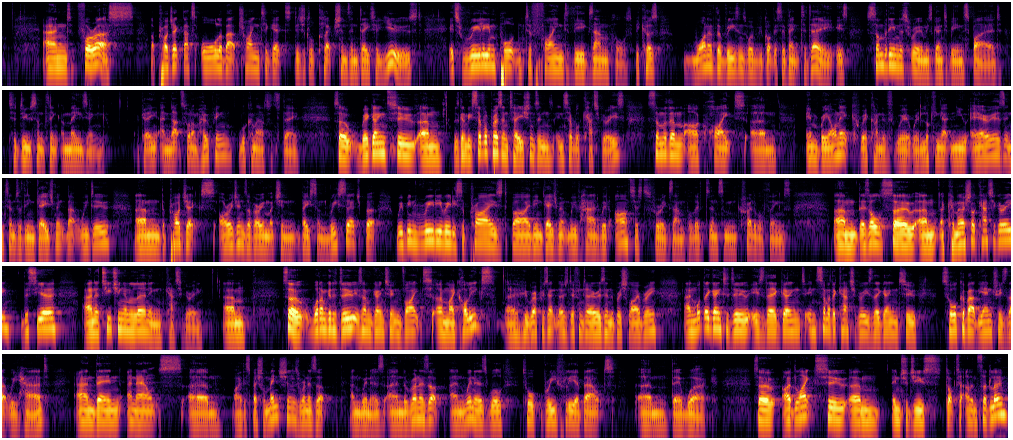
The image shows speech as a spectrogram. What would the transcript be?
And for us, a project that's all about trying to get digital collections and data used, it's really important to find the examples because one of the reasons why we've got this event today is somebody in this room is going to be inspired to do something amazing. Okay, and that's what I'm hoping will come out of today. So we're going to, um, there's going to be several presentations in, in several categories. Some of them are quite um, embryonic. We're kind of, we're, we're looking at new areas in terms of the engagement that we do. Um, the project's origins are very much in, based on research, but we've been really, really surprised by the engagement we've had with artists, for example. They've done some incredible things. Um, there's also um, a commercial category this year and a teaching and learning category. Um, so what I'm going to do is I'm going to invite uh, my colleagues uh, who represent those different areas in the British Library. And what they're going to do is they're going to, in some of the categories, they're going to talk about the entries that we had and then announce um, either special mentions, runners-up and winners. And the runners-up and winners will talk briefly about um, their work. So I'd like to um, introduce Dr. Alan Sudlow,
